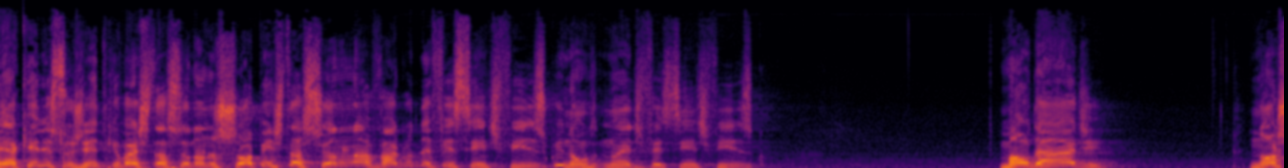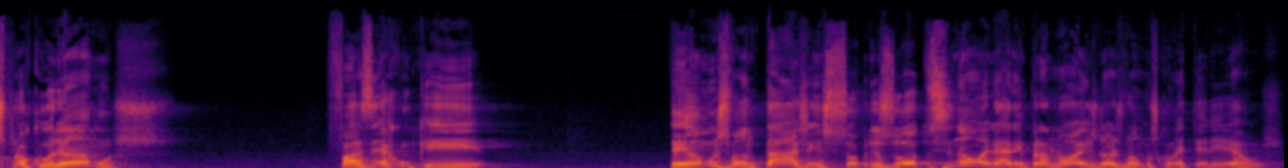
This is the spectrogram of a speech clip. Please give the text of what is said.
É aquele sujeito que vai estacionar no shopping, estaciona na vaga do deficiente físico e não, não é deficiente físico. Maldade. Nós procuramos fazer com que tenhamos vantagens sobre os outros. Se não olharem para nós, nós vamos cometer erros.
